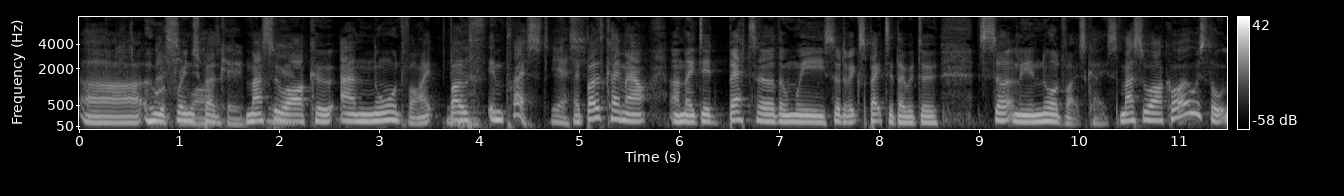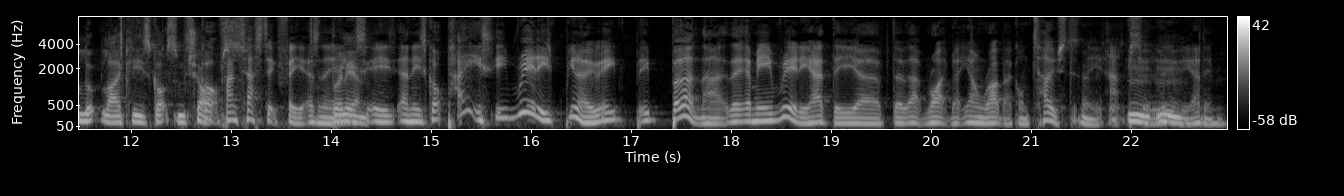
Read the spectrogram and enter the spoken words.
uh, who were fringe players, Masuaku. Masuaku and Nordveit both impressed. Yes. They both came out and they did better than we sort of expected they would do, certainly in Nordveit's case. Masuaku, I always thought looked like he's got some chops. got fantastic feet, hasn't he? Brilliant. He's, he's, and he's got pace. He really, you know, he, he burnt that. I mean, he really had the, uh, the that right back, young right back on toast, didn't he? Absolutely had him.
